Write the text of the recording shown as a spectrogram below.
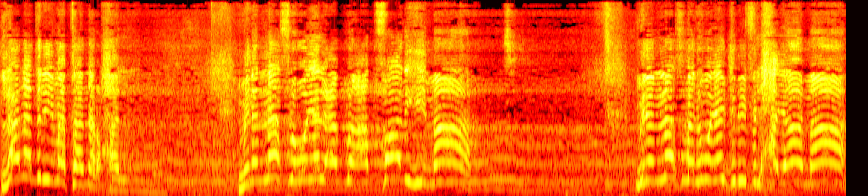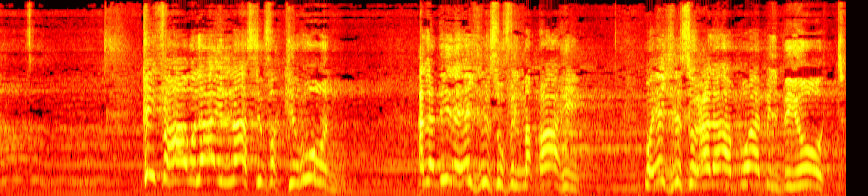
لا ندري متى نرحل. من الناس وهو يلعب مع أطفاله مات. من الناس من هو يجري في الحياة مات. كيف هؤلاء الناس يفكرون؟ الذين يجلسوا في المقاهي ويجلسوا على أبواب البيوت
